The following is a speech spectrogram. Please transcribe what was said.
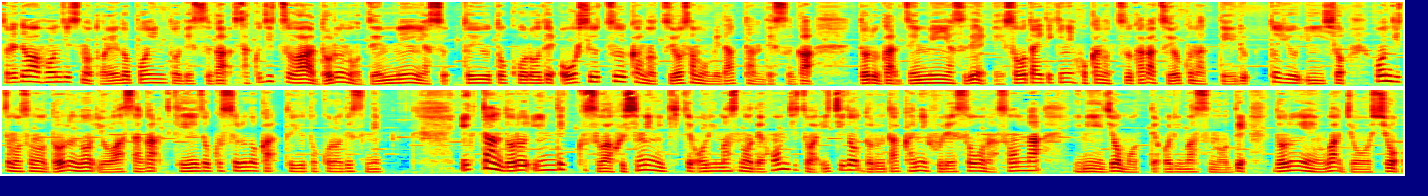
それでは本日のトレードポイントですが、昨日はドルの全面安というところで欧州通貨の強さも目立ったんですが、ドルが全面安で相対的に他の通貨が強くなっているという印象。本日もそのドルの弱さが継続するのかというところですね。一旦ドルインデックスは節目に来ておりますので、本日は一度ドル高に触れそうな、そんなイメージを持っておりますので、ドル円は上昇、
